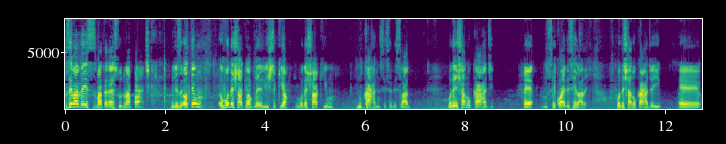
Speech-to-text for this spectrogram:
Você vai ver esses materiais tudo na prática, beleza? Eu tenho... Eu vou deixar aqui uma playlist aqui, ó. Eu vou deixar aqui um no card, não sei se é desse lado. Vou deixar no card, é, não sei qual é desse lado aí. Vou deixar no card aí é,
